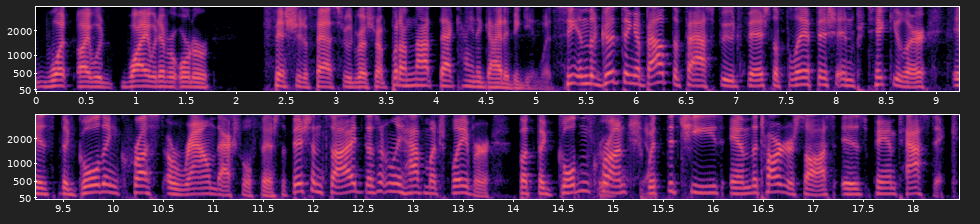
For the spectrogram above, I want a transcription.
what i would why i would ever order fish at a fast food restaurant but i'm not that kind of guy to begin with See, and the good thing about the fast food fish, the fillet fish in particular, is the golden crust around the actual fish. The fish inside doesn't really have much flavor, but the golden crunch with the cheese and the tartar sauce is fantastic.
